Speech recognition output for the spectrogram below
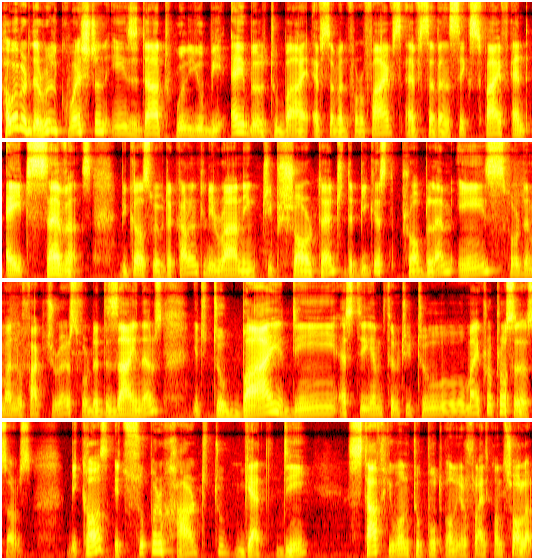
however, the real question is that will you be able to buy F745s, F765 and H7s? Because with the currently running chip shortage, the biggest problem is for the manufacturers, for the designers, it's to buy the STM32 microprocessors because it's super hard to get the stuff you want to put on your flight controller.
